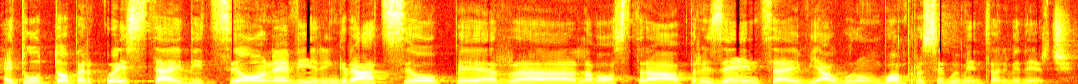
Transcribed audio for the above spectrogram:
È tutto per questa edizione, vi ringrazio per eh, la vostra presenza e vi auguro un buon proseguimento. Arrivederci.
